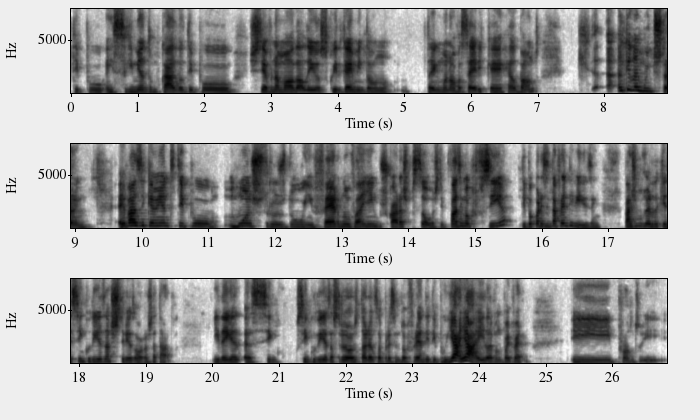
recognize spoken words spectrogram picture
tipo, em seguimento um bocado, tipo, esteve na moda ali o Squid Game, então tem uma nova série que é Hellbound. Aquilo é muito estranho. É basicamente tipo monstros do inferno vêm buscar as pessoas. Tipo, fazem uma profecia, tipo, aparecem-te à frente e dizem: vais morrer daqui a 5 dias às 3 horas da tarde. E daí a 5 dias às 3 horas da tarde eles aparecem à frente e tipo, ya, ya, e levam-te para o inferno. E pronto, e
